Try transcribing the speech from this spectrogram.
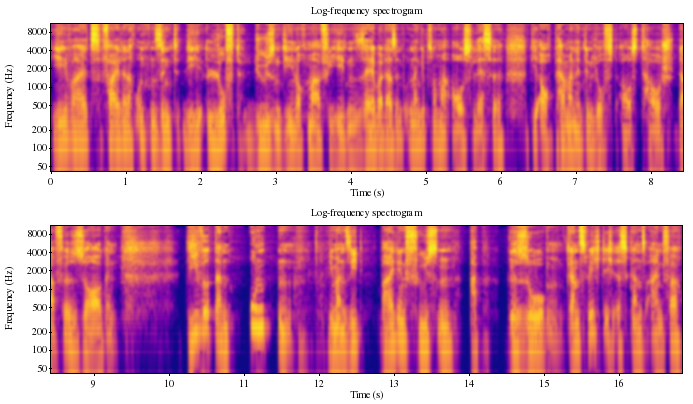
jeweils Pfeile nach unten sind die Luftdüsen, die nochmal für jeden selber da sind. Und dann gibt's nochmal Auslässe, die auch permanent den Luftaustausch dafür sorgen. Die wird dann unten, wie man sieht, bei den Füßen abgesogen. Ganz wichtig ist ganz einfach,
